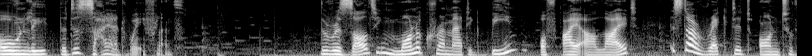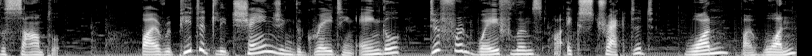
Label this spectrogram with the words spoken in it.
only the desired wavelength. The resulting monochromatic beam of IR light is directed onto the sample. By repeatedly changing the grating angle, different wavelengths are extracted one by one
